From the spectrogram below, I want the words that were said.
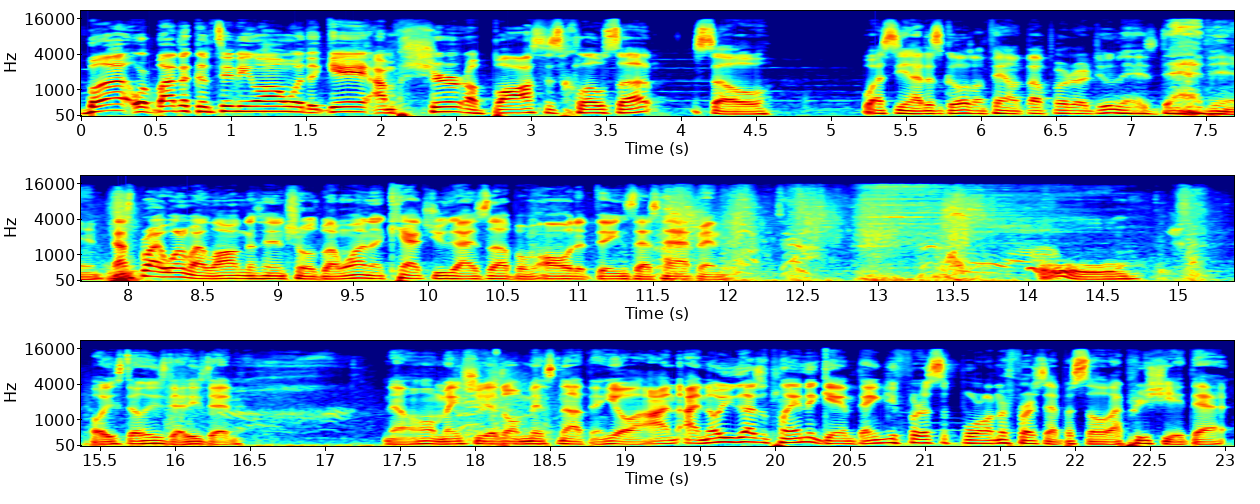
But we're about to continue on with the game. I'm sure a boss is close up. So let's see how this goes. I'm fan without further ado, let's dive in. That's probably one of my longest intros, but I want to catch you guys up on all the things that's happened. Ooh. Oh, he's still, he's dead, he's dead. No, make sure you guys don't miss nothing. Yo, I, I know you guys are playing the game. Thank you for the support on the first episode. I appreciate that.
